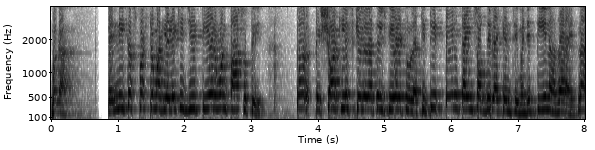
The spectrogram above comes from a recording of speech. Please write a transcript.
बघा त्यांनी इथं स्पष्ट म्हटलेलं की जी टीयर वन पास होतील तर ते शॉर्टलिस्ट केले जातील टीयर टू ला. किती? Ten times of the vacancy म्हणजे तीन हजार आहेत ना.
